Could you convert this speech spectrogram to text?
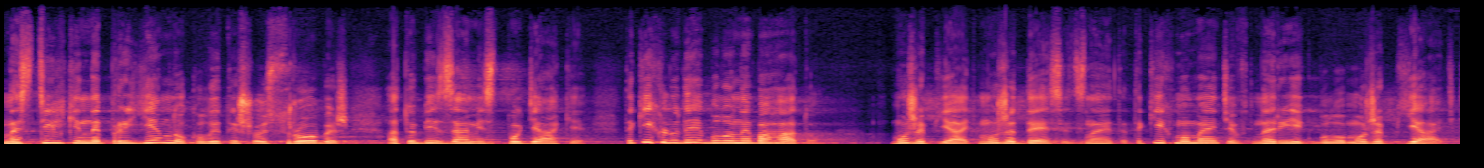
Настільки неприємно, коли ти щось робиш, а тобі замість подяки. Таких людей було небагато. Може 5, може 10, знаєте. Таких моментів на рік було, може 5.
